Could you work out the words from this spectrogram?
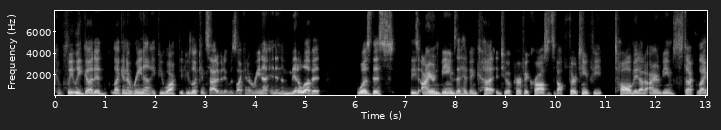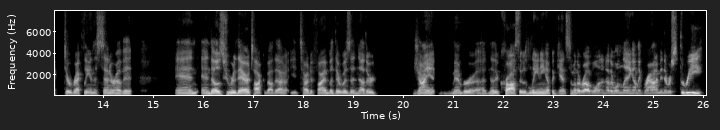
completely gutted like an arena. If you walked, if you look inside of it, it was like an arena, and in the middle of it was this these iron beams that had been cut into a perfect cross. It's about 13 feet tall, made out of iron beams, stuck like directly in the center of it and and those who were there talk about that. It's hard to find, but there was another giant member, uh, another cross that was leaning up against some of the rubble, and another one laying on the ground. I mean, there was three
